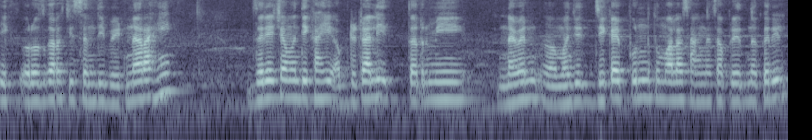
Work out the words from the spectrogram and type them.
एक रोजगाराची संधी भेटणार आहे. जर याच्यामध्ये काही अपडेट आली तर मी नवीन म्हणजे जे काही पूर्ण तुम्हाला सांगण्याचा प्रयत्न करील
